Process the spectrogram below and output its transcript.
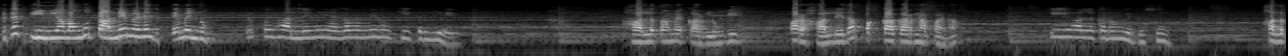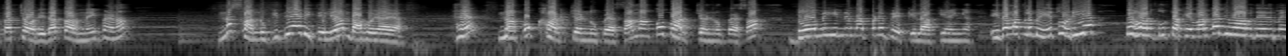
ਕਿਤੇ ਤੀਵੀਆਂ ਵਾਂਗੂ ਤਾਨੇ ਮੇਣੇ ਦਿੱਤੇ ਮੈਨੂੰ। ਕੋਈ ਹੱਲ ਹੀ ਨਹੀਂ ਹੈਗਾ ਮੰਮੀ ਹੁਣ ਕੀ ਕਰੀਏ? ਹੱਲ ਤਾਂ ਮੈਂ ਕਰ ਲੂੰਗੀ ਪਰ ਹੱਲ ਇਹਦਾ ਪੱਕਾ ਕਰਨਾ ਪੈਣਾ। ਕੀ ਹੱਲ ਕਰੋਗੇ ਤੁਸੀਂ? ਹੱਲ ਤਾਂ ਚੌਰੇ ਦਾ ਕਰਨਾ ਹੀ ਪੈਣਾ। ਨਾ ਸਾਨੂੰ ਕੀ ਦਿਹਾੜੀ ਤੇ ਲਿਆਂਦਾ ਹੋਇਆ ਆ? ਹੈ? ਨਾ ਕੋ ਖਰਚਣ ਨੂੰ ਪੈਸਾ ਨਾ ਕੋ ਵਰਚਣ ਨੂੰ ਪੈਸਾ। 2 ਮਹੀਨੇ ਮੈਂ ਆਪਣੇ ਪੇਕੇ ਲਾ ਕੇ ਆਈ ਆ। ਇਹਦਾ ਮਤਲਬ ਇਹ ਥੋੜੀ ਆ ਵੀ ਹੁਣ ਤੂੰ ਟਕੇ ਵਰਗਾ ਜਵਾਬ ਦੇ ਦੇ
